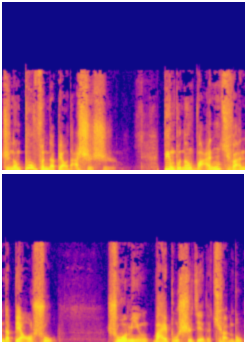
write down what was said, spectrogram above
只能部分的表达事实，并不能完全的表述、说明外部世界的全部。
